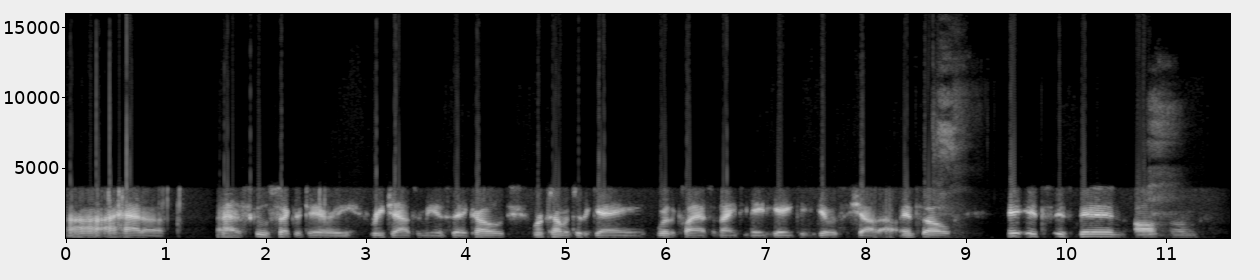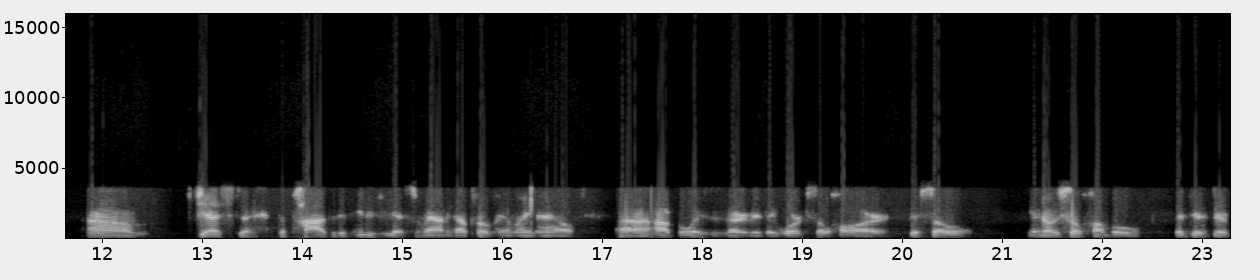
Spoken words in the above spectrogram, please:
uh, I had a school secretary reach out to me and say, "Coach, we're coming to the game. We're the class of 1988. Can you give us a shout out?" And so it, it's it's been awesome. Um, just the, the positive energy that's surrounding our program right now. Uh, our boys deserve it. They work so hard. They're so, you know, so humble. They're, they're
